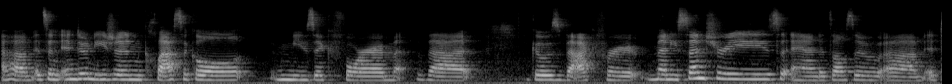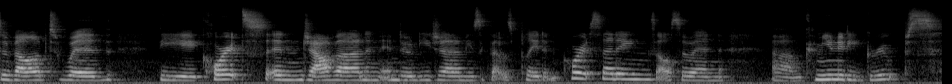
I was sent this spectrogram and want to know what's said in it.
um, it's an Indonesian classical music form that goes back for many centuries, and it's also um, it developed with the courts in Java and in Indonesia, music that was played in court settings, also in um, community groups,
